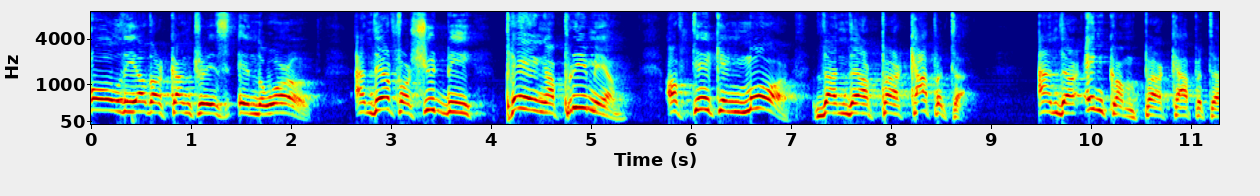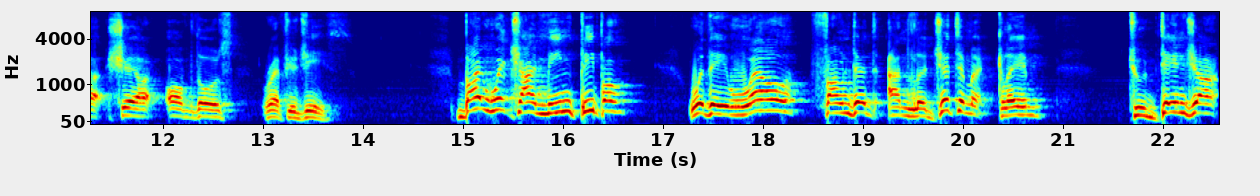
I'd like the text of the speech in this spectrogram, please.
all the other countries in the world, and therefore should be paying a premium of taking more than their per capita and their income per capita share of those refugees. By which I mean people with a well founded and legitimate claim to danger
